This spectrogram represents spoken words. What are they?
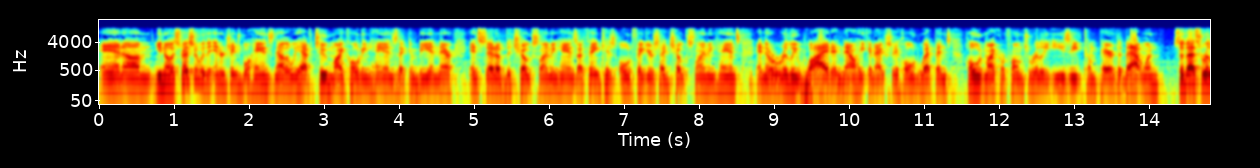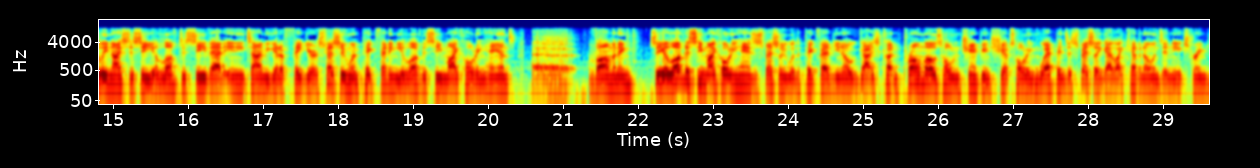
and um, you know especially with the interchangeable hands. Now that we have two mic holding hands that can be in there instead of the choke slamming hands, I think his old figures had choke slamming hands and they were really wide and now he can actually hold weapons, hold microphones really easy compared to that one. So that's really nice to see. You love to see that anytime you get a figure, especially when pick fetting, you love to see mic holding hands. Uh, vomiting. So you love to see mic holding hands, especially with the pick fed, you know, guys cutting promos, holding championships, holding weapons, especially a guy like Kevin Owens in the Extreme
